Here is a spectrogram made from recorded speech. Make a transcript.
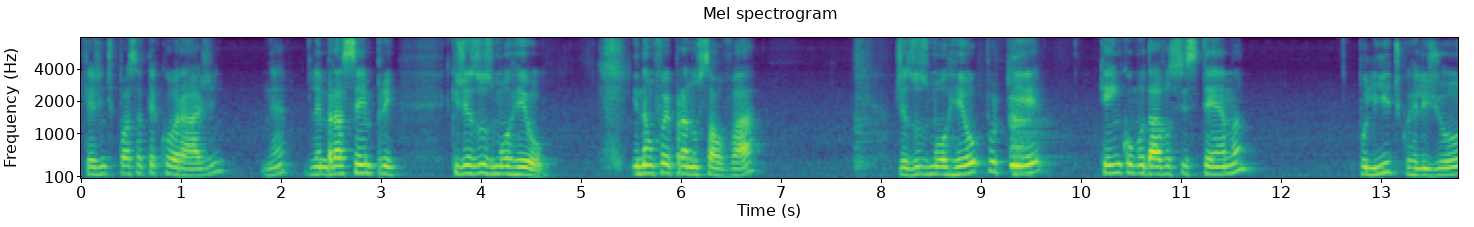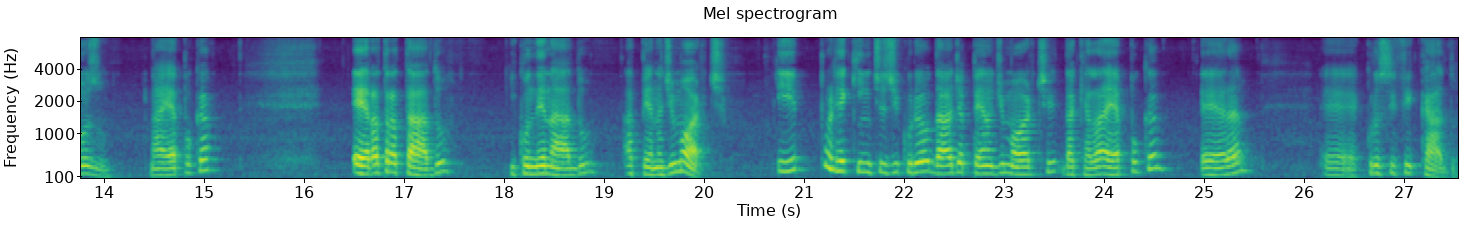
que a gente possa ter coragem, né? Lembrar sempre que Jesus morreu e não foi para nos salvar. Jesus morreu porque quem incomodava o sistema político, religioso na época, era tratado e condenado à pena de morte. E, por requintes de crueldade, a pena de morte daquela época era é, crucificado,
